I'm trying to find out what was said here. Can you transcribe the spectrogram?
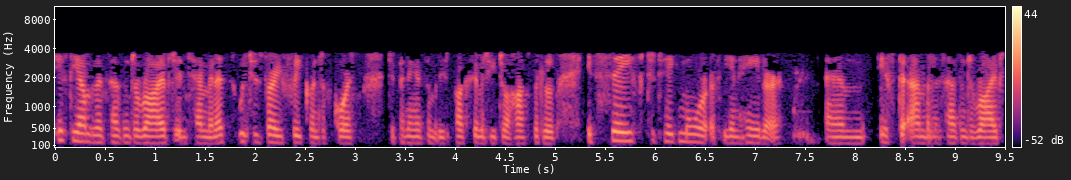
if the ambulance hasn't arrived in 10 minutes, which is very frequent, of course, depending on somebody's proximity to a hospital, it's safe to take more of the inhaler um, if the ambulance hasn't arrived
